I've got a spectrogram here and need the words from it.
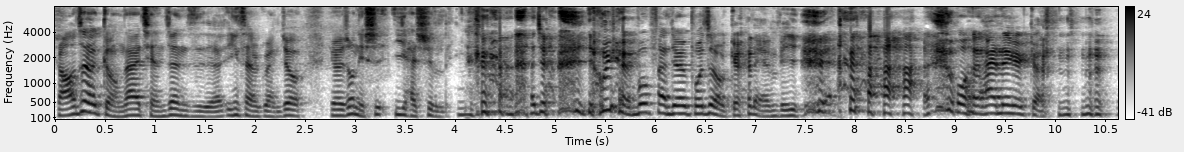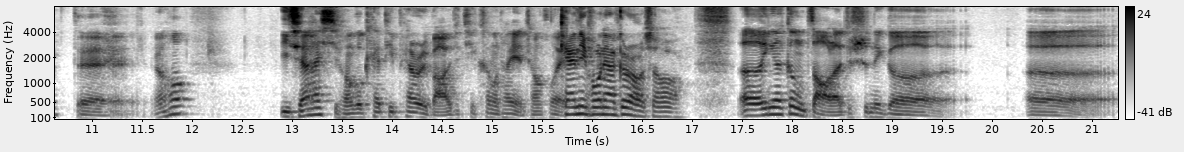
然后这个梗在前阵子的 Instagram 就有人说你是一还是零，他就永远不分就会播这首歌的 MV，我很爱那个梗。对，然后以前还喜欢过 Katy Perry 吧，就听看过她演唱会。California Girl 的时候呃，应该更早了，就是那个呃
